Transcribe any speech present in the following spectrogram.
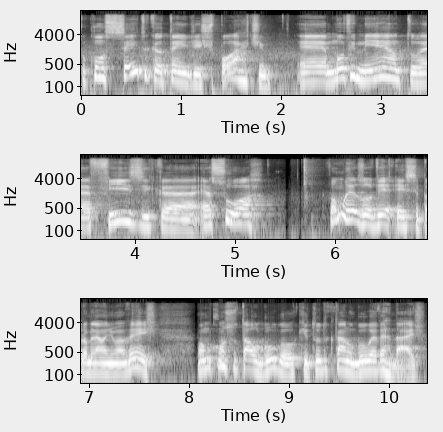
O conceito que eu tenho de esporte é movimento, é física, é suor. Vamos resolver esse problema de uma vez? Vamos consultar o Google, que tudo que está no Google é verdade.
